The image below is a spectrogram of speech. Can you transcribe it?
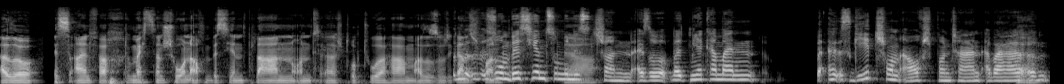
Also ist einfach, du möchtest dann schon auch ein bisschen planen und äh, Struktur haben, also so ganz so spannend. ein bisschen zumindest Ja. schon. Also mit mir kann man, es geht schon auch spontan, aber Ja. ähm,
